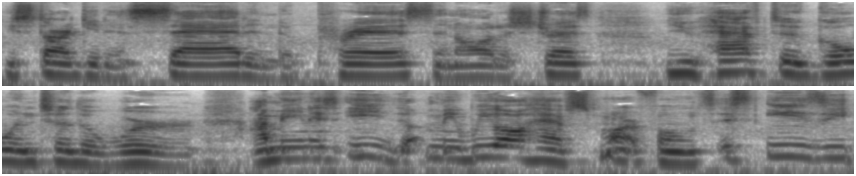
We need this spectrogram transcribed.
you start getting sad and depressed and all the stress you have to go into the word. I mean it's easy i mean we all have smartphones. It's easy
